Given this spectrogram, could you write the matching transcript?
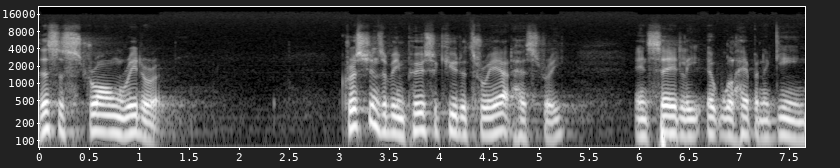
This is strong rhetoric. Christians have been persecuted throughout history, and sadly, it will happen again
